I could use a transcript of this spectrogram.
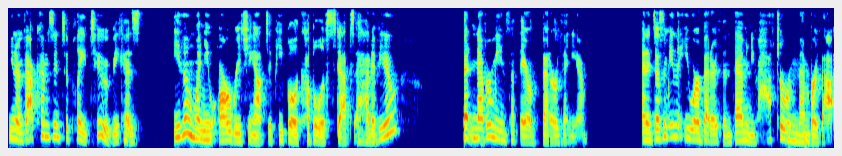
You know, that comes into play too because even when you are reaching out to people a couple of steps ahead of you, that never means that they are better than you. And it doesn't mean that you are better than them. And you have to remember that.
